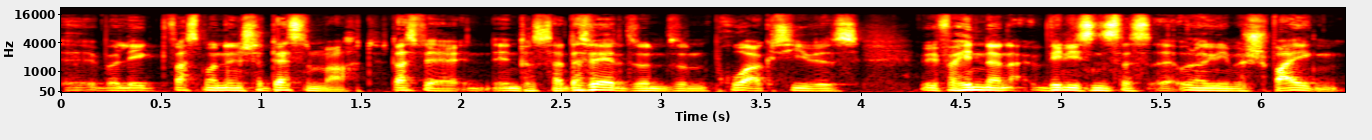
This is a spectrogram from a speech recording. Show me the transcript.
äh, überlegt, was man denn stattdessen macht. Das wäre interessant. Das wäre so, ein- so ein proaktives, wir verhindern wenigstens das äh, unangenehme Schweigen.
